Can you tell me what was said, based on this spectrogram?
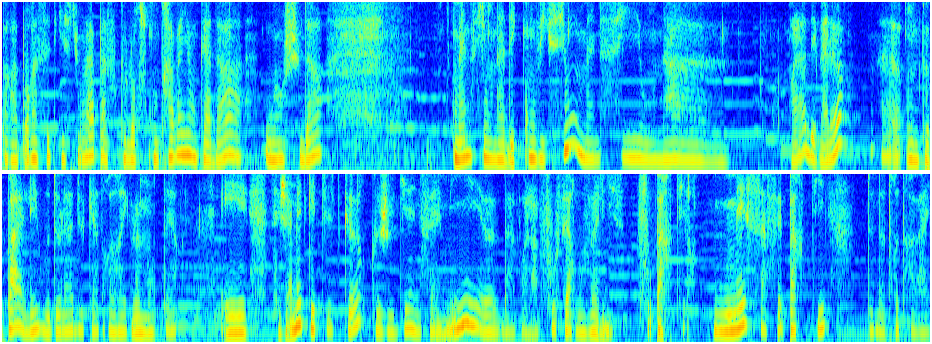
par rapport à cette question-là, parce que lorsqu'on travaille en CADA ou en CHUDA, même si on a des convictions, même si on a euh, voilà, des valeurs, euh, on ne peut pas aller au-delà du cadre réglementaire. Et c'est jamais de gaieté de cœur que je dis à une famille, euh, bah voilà, faut faire vos valises, faut partir. Mais ça fait partie de notre travail.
